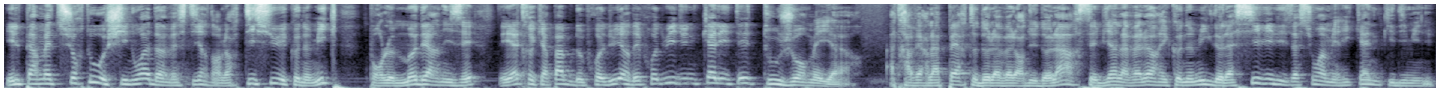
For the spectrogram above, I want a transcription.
ils permettent surtout aux Chinois d'investir dans leur tissu économique pour le moderniser et être capables de produire des produits d'une qualité toujours meilleure. À travers la perte de la valeur du dollar, c'est bien la valeur économique de la civilisation américaine qui diminue.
